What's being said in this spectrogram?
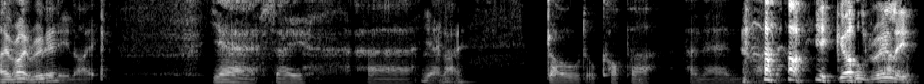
Oh, right, really? Really like, yeah. So, uh, yeah, like gold or copper, and then like a you gold, really?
